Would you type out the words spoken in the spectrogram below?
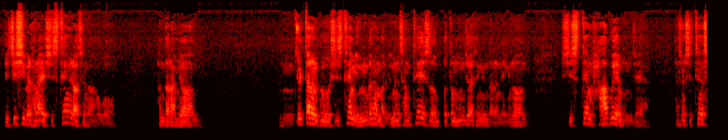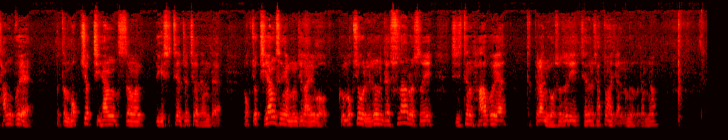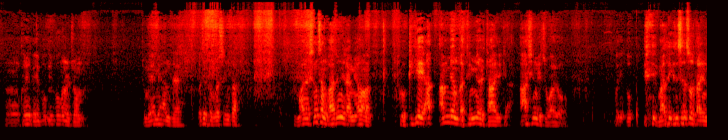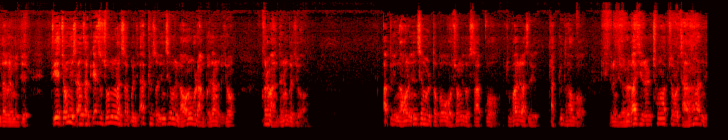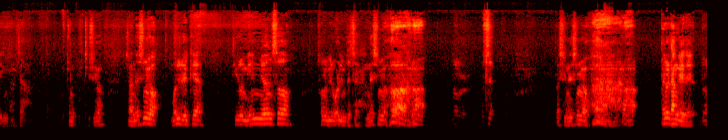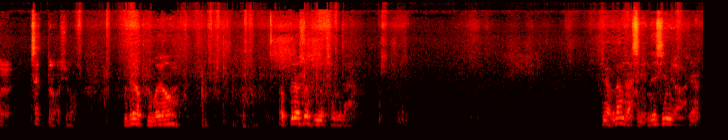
이 지식을 하나의 시스템이라고 생각하고 한다라면 음, 일단은 그 시스템이 있는 거란 말이에요. 있는 상태에서 어떤 문제가 생긴다는 얘기는 시스템 하부의 문제, 다시 말해 시스템 상부의 어떤 목적 지향성은 이게 시스템 전체가 되는데 목적 지향성의 문제가 아니고 그 목적을 이루는데 수단으로서의 시스템 하부의 특별한 요소들이 제대로 작동하지 않는 거거든요. 어, 그러니까 이, 부, 이 부분을 좀, 좀 애매한데 어째서 그렇습니까? 만약 생산 과정이라면 그 기계의 앞, 앞면과 뒷면을 다 이렇게 아시는 게 좋아요. 뭐, 이- 어, 만약 인쇄소 다닌다 그러면 이제 뒤에 종이 싼 사람 계속 종이만 쌓고 이제 앞에서 인쇄물이 나오는 걸 안 보잖아, 그죠? 그러면 안 되는 거죠. 앞에 나오는 인쇄물도 보고 종이도 쌓고 중간에 가서 닦기도 하고 이런 여러 가지를 총합적으로 잘하는 얘기입니다. 자, 좀 튀세요. 자, 내쉬며 머리를 이렇게 뒤로 밀면서 손을 위로 올리면 되죠. 내쉬며 하나, 둘, 셋. 다시 내쉬며 하나, 배를 당겨야 돼. 둘, 셋 들어가시고 그대로 풀고요. 엎드려서 이거 칩니다. 자, 그 다음 다시 내쉬며 자,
